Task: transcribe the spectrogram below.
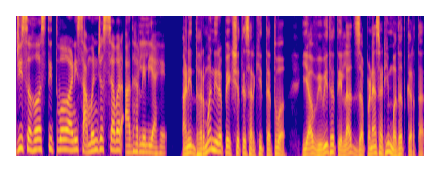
जी सहअस्तित्व आणि सामंजस्यावर आधारलेली आहे. आणि धर्मनिरपेक्षतेसारखी तत्व या विविधतेला जपण्यासाठी मदत करतात.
